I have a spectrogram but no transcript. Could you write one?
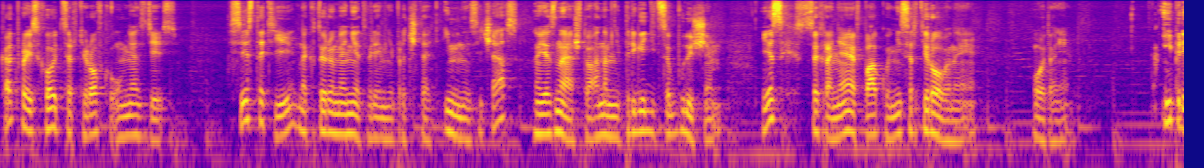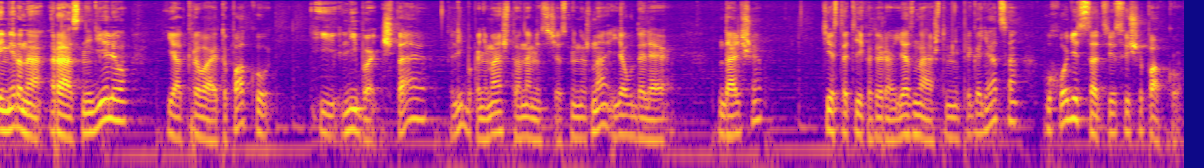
Как происходит сортировка у меня здесь? Все статьи, на которые у меня нет времени прочитать именно сейчас, но я знаю, что она мне пригодится в будущем, я сохраняю в папку несортированные. Вот они. И примерно раз в неделю я открываю эту папку и либо читаю, либо понимаю, что она мне сейчас не нужна, я удаляю. Дальше те статьи, которые я знаю, что мне пригодятся, уходят в соответствующую папку.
